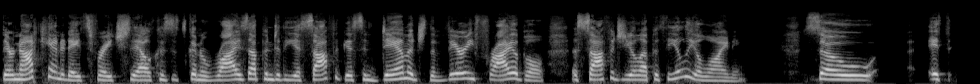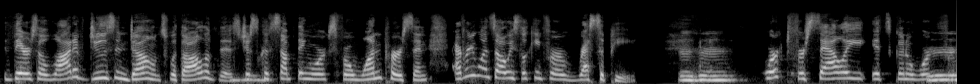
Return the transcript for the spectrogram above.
they're not candidates for HCL because it's going to rise up into the esophagus and damage the very friable esophageal epithelial lining. So it, there's a lot of do's and don'ts with all of this. Mm-hmm. Just because something works for one person, everyone's always looking for a recipe. Mm-hmm worked for Sally, it's going to work for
